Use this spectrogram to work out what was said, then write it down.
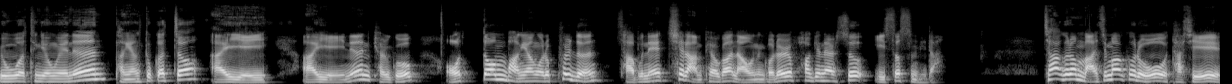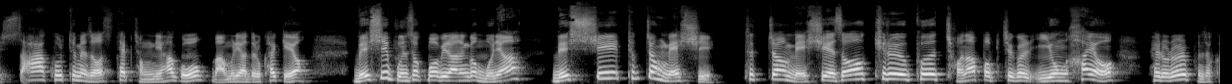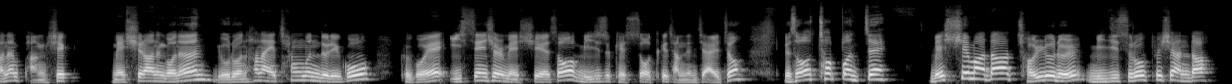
요거 같은 경우에는 방향 똑같죠? IA IA는 결국 어떤 방향으로 풀든 4분의 7 암페어가 나오는 것을 확인할 수 있었습니다. 자 그럼 마지막으로 다시 싹 훑으면서 스텝 정리하고 마무리하도록 할게요. 메쉬 분석법이라는 건 뭐냐? 메쉬 특정 메쉬 특정 메쉬에서 키르요프 전압 법칙을 이용하여 회로를 분석하는 방식 메쉬라는 거는 이런 하나의 창문들이고 그거의 이센셜 메쉬에서 미지수 개수 어떻게 잡는지 알죠? 그래서 첫 번째 메쉬마다 전류를 미지수로 표시한다.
